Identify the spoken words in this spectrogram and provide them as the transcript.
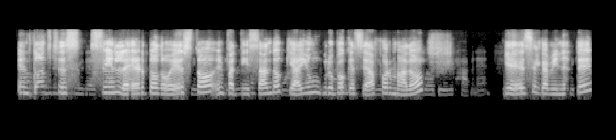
Entonces, sin leer todo esto, enfatizando que hay un grupo que se ha formado, que es el Gabinete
